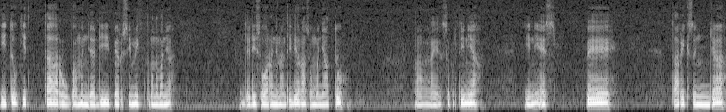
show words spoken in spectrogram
itu kita rubah menjadi versi mic teman-teman ya. Jadi suaranya nanti dia langsung menyatu. Nah, ya, seperti ini ya. Ini SP tarik senja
